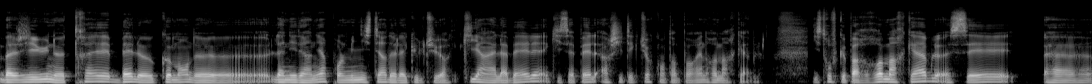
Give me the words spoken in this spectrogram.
bah, j'ai eu une très belle commande l'année dernière pour le ministère de la Culture qui a un label qui s'appelle Architecture contemporaine remarquable. Il se trouve que par remarquable, c'est euh,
